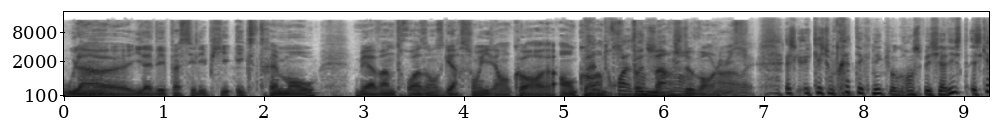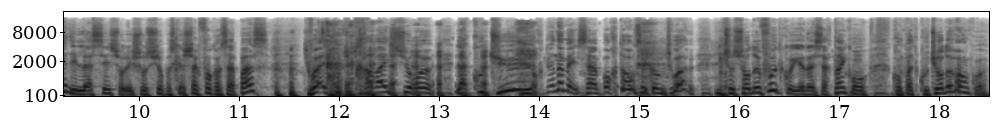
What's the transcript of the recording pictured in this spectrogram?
où là, euh, il avait passé les pieds extrêmement haut. Mais à 23 ans, ce garçon, il a encore, encore un petit peu de marge devant lui. Ah, ouais. Que, question très technique, le grand spécialiste, est-ce qu'il y a des lacets sur les chaussures? Parce qu'à chaque fois quand ça passe, tu vois, est-ce que tu travailles sur euh, la couture? Non, mais c'est important, c'est comme, tu vois, une chaussure de foot, quoi. Il y en a certains qui n'ont pas de couture devant, quoi.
